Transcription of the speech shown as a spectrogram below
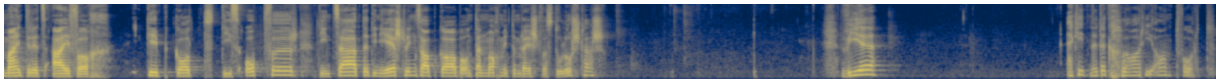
Meint er jetzt einfach, gib Gott dein Opfer, dein Zehnte, deine Erstlingsabgabe und dann mach mit dem Rest, was du Lust hast? Wie? Er gibt nicht eine klare Antwort.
